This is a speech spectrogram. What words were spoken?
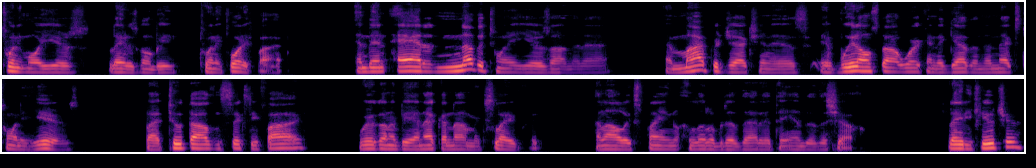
20 more years later is going to be 2045. And then add another 20 years onto that. And my projection is if we don't start working together in the next 20 years, by 2065, we're going to be in economic slavery. And I'll explain a little bit of that at the end of the show. Lady Future,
